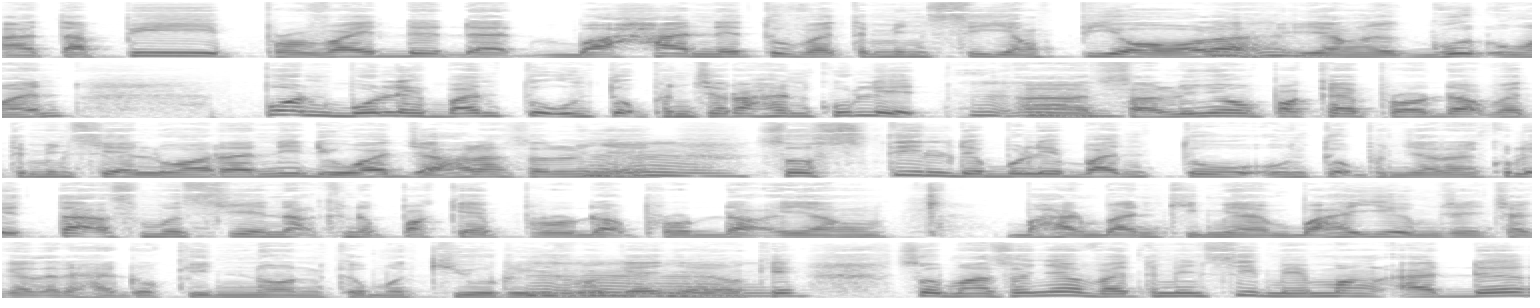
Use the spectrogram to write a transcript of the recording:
ah tapi provided that bahan dia tu vitamin C yang pure lah, hmm. yang a good one, pun boleh bantu untuk pencerahan kulit. Mm-hmm. Uh, selalunya orang pakai produk vitamin C luaran ni di wajah lah selalunya. Mm-hmm. So still dia boleh bantu untuk pencerahan kulit. Tak semestinya nak kena pakai produk-produk yang bahan-bahan kimia yang bahaya macam cakap tadi hydroquinone ke mercury mm-hmm. sebagainya. Okay? So maksudnya vitamin C memang ada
